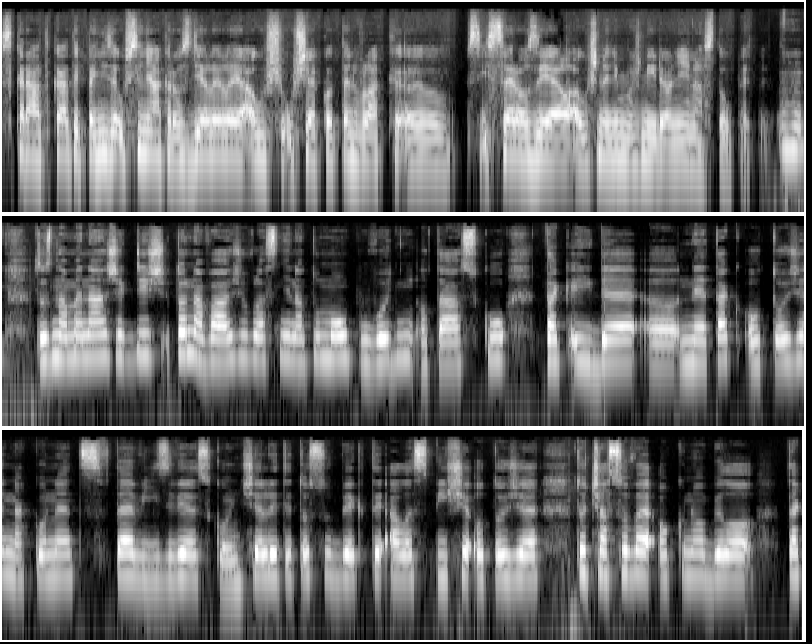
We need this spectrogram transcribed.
zkrátka ty peníze už se nějak rozdělily a už, už jako ten vlak eh, se rozjel a už není možný do něj nastoupit. Mm-hmm. To znamená, že když to navážu vlastně na tu mou původní otázku, tak jde ne tak o to, že nakonec v té výzvě skončily tyto subjekty, ale spíše o to, že to časové okno bylo tak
